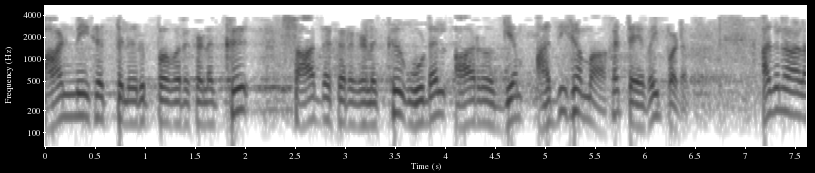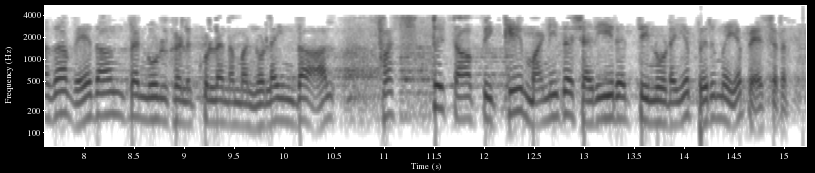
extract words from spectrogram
ஆன்மீகத்தில் இருப்பவர்களுக்கு சாதகர்களுக்கு உடல் ஆரோக்கியம் அதிகமாக தேவைப்படும். அதனாலதான் வேதாந்த நூல்களுக்குள்ள நம்ம நுழைந்தால் ஃபர்ஸ்ட் டாபிக்கே மனித சரீரத்தினுடைய பெருமையை பேசுறது.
